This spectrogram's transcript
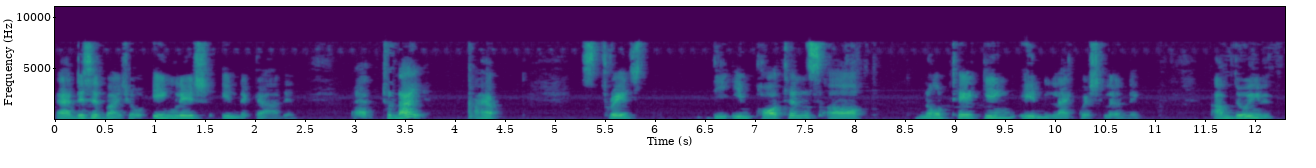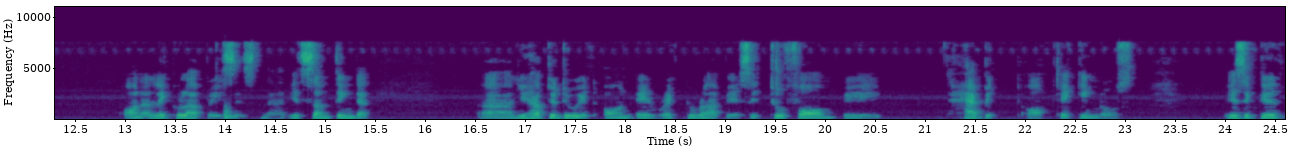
and this is my show English in the Garden. And tonight I have stressed the importance of note taking in language learning. I'm doing it on a regular basis. It's something that uh, you have to do it on a regular basis to form a habit of taking notes. It's a good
